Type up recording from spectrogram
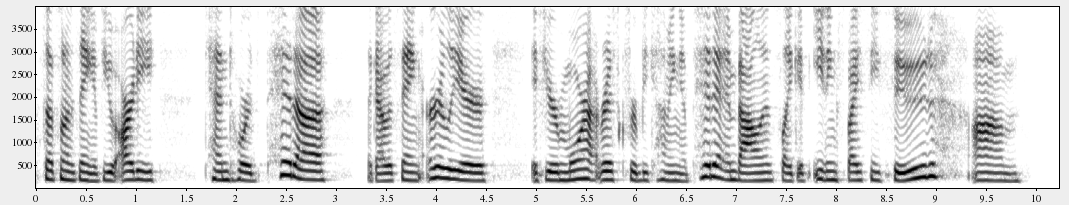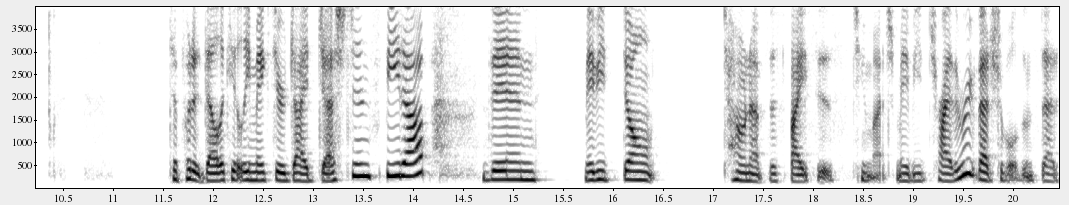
so that's what I'm saying. If you already tend towards pitta, like I was saying earlier, if you're more at risk for becoming a pitta imbalance, like if eating spicy food, um, to put it delicately, makes your digestion speed up, then maybe don't tone up the spices too much. Maybe try the root vegetables instead.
